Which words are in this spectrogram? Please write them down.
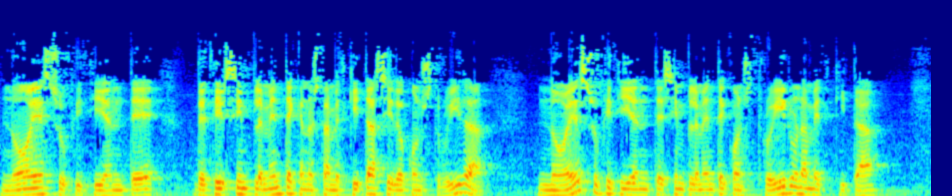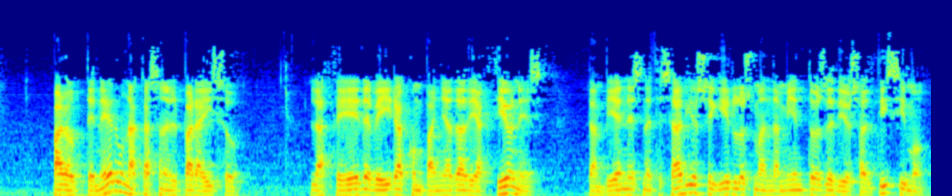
No es suficiente decir simplemente que nuestra mezquita ha sido construida. No es suficiente simplemente construir una mezquita para obtener una casa en el paraíso. La fe debe ir acompañada de acciones. También es necesario seguir los mandamientos de Dios Altísimo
